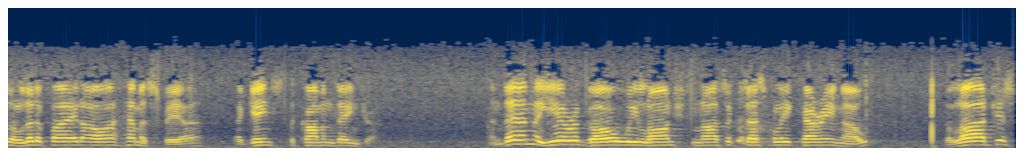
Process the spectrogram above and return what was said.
solidified our hemisphere against the common danger. And then, a year ago, we launched and are successfully carrying out the largest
